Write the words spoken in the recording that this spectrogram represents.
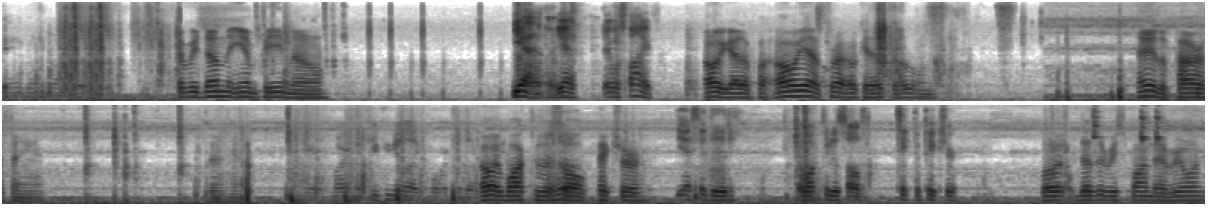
Danny going the wrong way. Have we done the EMF? No. Yeah, yeah. There was five. Oh, you gotta. Fi- oh yeah, that's right. Okay, that's the other one. Hey, the power thing. It's in here. Here, Martin, if you could get like more to the Oh, it right. walked through the Uh-huh. salt picture. Yes, it did. I walked through the salt. Take the picture. Well, does it respond to everyone?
